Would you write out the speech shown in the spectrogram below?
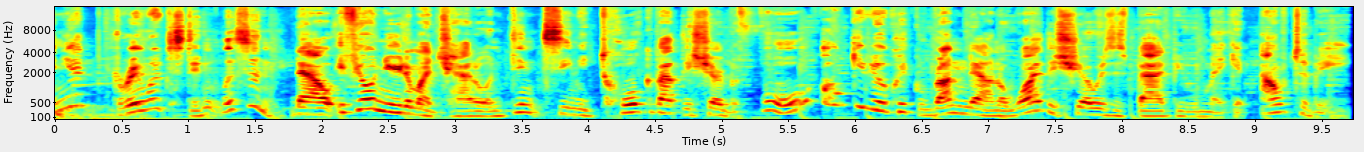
and yet DreamWorks didn't listen. Now, if you're new to my channel and didn't see me talk about this show before, I'll give you a quick rundown of why this show is as bad people make it out to be.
